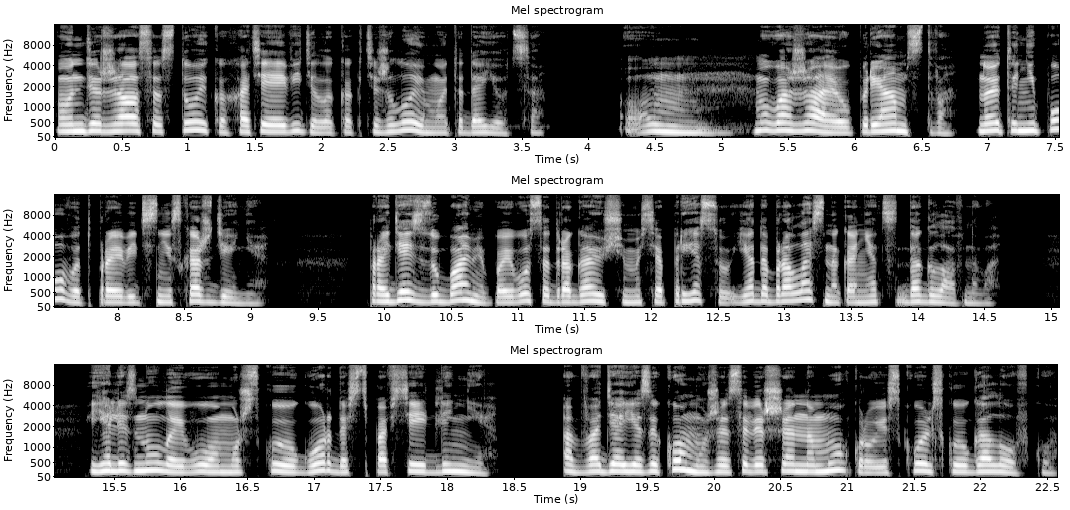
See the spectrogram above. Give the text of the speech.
Он держался стойко, хотя я видела, как тяжело ему это дается. Ум, уважаю упрямство, но это не повод проявить снисхождение. Пройдясь зубами по его содрогающемуся прессу, я добралась, наконец, до главного. Я лизнула его мужскую гордость по всей длине, обводя языком уже совершенно мокрую и скользкую головку,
